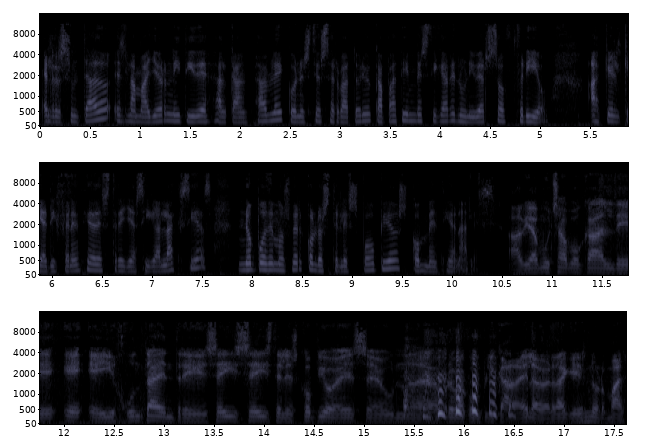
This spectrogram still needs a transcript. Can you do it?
El resultado es la mayor nitidez alcanzable con este observatorio capaz de investigar el universo frío, aquel que, a diferencia de estrellas y galaxias, no podemos ver con los telescopios convencionales. Había mucha vocal de E e junta entre 6 6 telescopios es eh, una prueba complicada, eh, la verdad que es normal.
